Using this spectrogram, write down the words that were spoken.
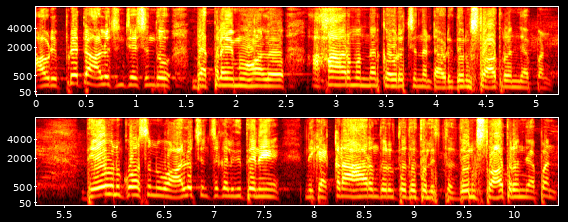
ఆవిడ ఎప్పుడైతే ఆలోచన చేసిందో బెత్తలేమోహాలో ఆహారం ఉందని కౌరు వచ్చిందంట ఆవిడకి దేవుని స్తోత్రం అని చెప్పండి. దేవుని కోసం నువ్వు ఆలోచించగలిగితేనే నీకు ఎక్కడ ఆహారం దొరుకుతుందో తెలుస్తుంది. దేవునికి స్తోత్రం చెప్పండి.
